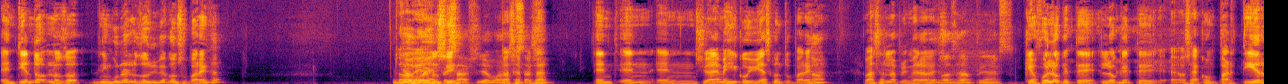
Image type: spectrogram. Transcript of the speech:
entiendo, los dos, ninguno de los dos vive con su pareja. Yo voy a Tú sí. empezar, yo voy a ¿Vas a empezar. empezar? ¿En, en, en Ciudad de México vivías con tu pareja? No. ¿Va a ser la primera vez? Va a ser la primera vez. ¿Qué fue lo que te, lo que te, o sea, compartir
